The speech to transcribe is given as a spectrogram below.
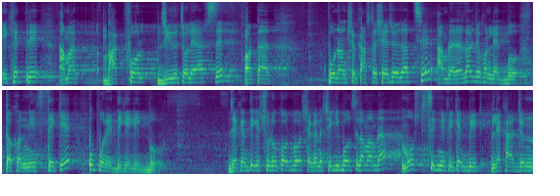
এই ক্ষেত্রে আমার ভাগফল জিরো চলে আসছে, অর্থাৎ পূর্ণাংশের কাজটা শেষ হয়ে যাচ্ছে। আমরা রেজাল্ট যখন লিখব, তখন নিচ থেকে উপরের দিকে লিখব। যেখান থেকে শুরু করব, সেখানে সে কি বলছিলাম আমরা? মোস্ট সিগনিফিক্যান্ট বিট লেখার জন্য।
